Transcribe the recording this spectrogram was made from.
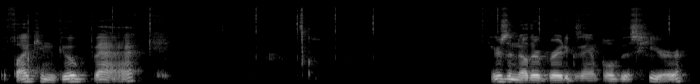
if I can go back, here's another great example of this here.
